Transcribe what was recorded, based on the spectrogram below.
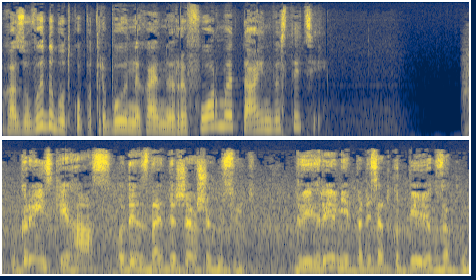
газовидобутку потребує негайної реформи та інвестицій. Український газ один з найдешевших у світі 2 гривні 50 копійок за куб.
